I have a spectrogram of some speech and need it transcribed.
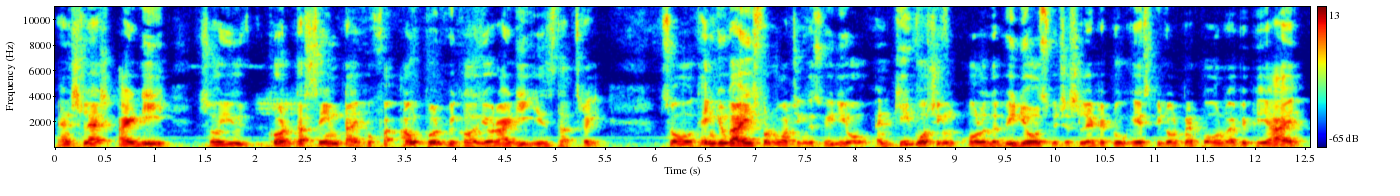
and slash id so you got the same type of output because your id is the 3 so thank you guys for watching this video and keep watching all other videos which is related to ASP.NET Core Web API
